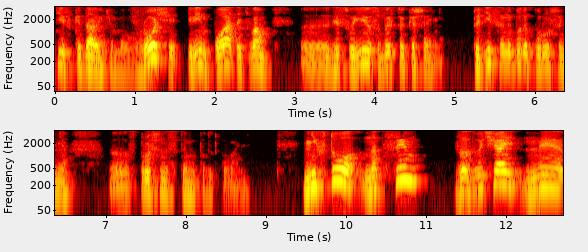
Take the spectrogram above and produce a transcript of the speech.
ті скидають йому гроші, і він платить вам е, зі своєї особистої кишені. Тоді це не буде порушення е, спрощеної системи податкування. Ніхто над цим зазвичай не,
